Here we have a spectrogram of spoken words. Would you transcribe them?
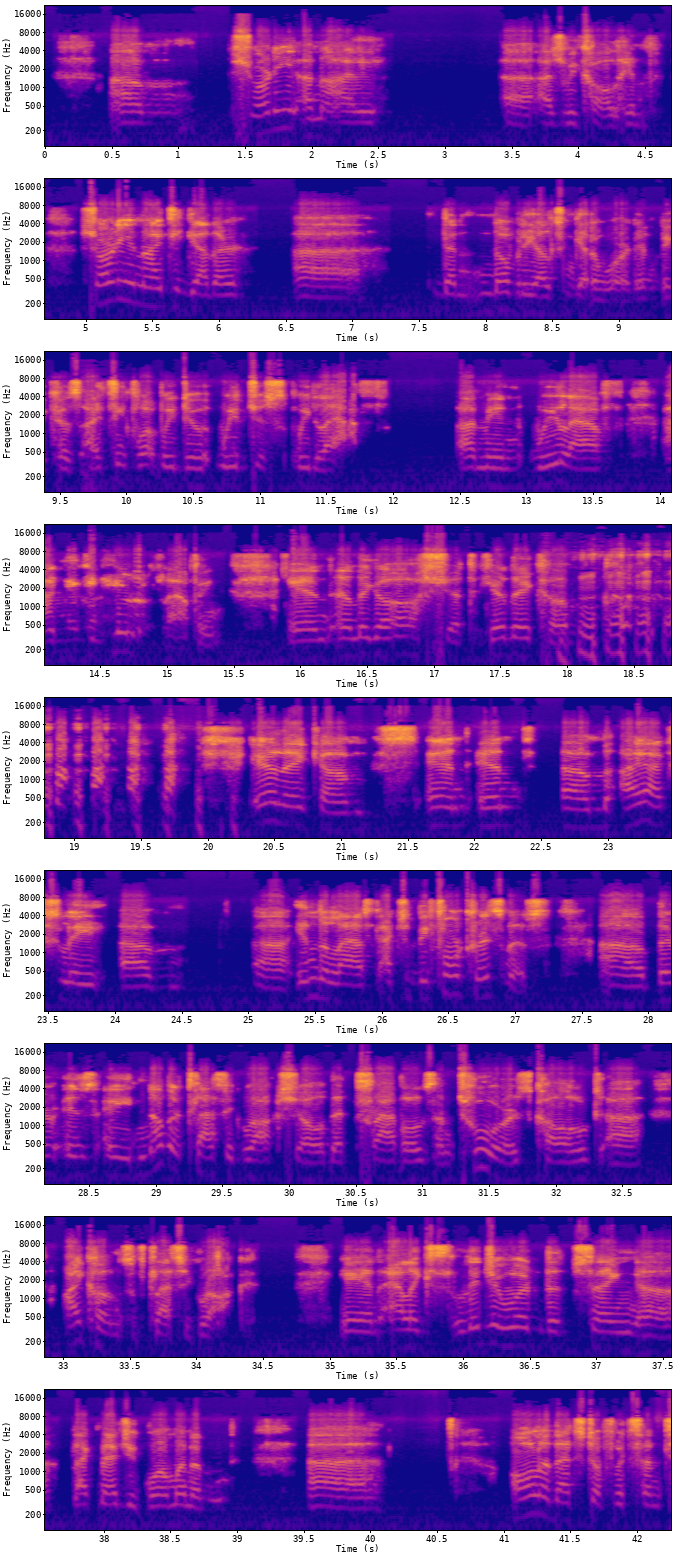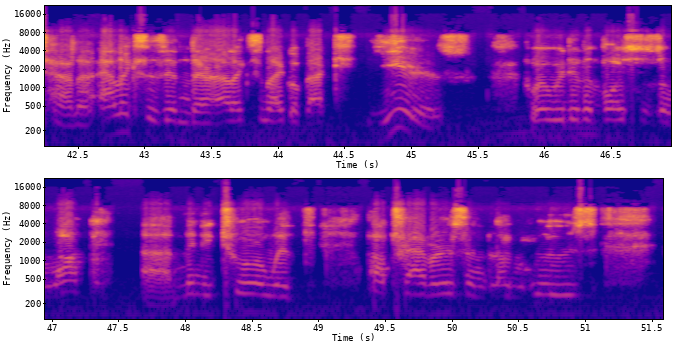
um, Shorty and I, uh, as we call him, Shorty and I together. Uh, then nobody else can get a word in because I think what we do, we just we laugh. I mean, we laugh, and you can hear us laughing, and and they go, "Oh shit, here they come, here they come," and and um, I actually. Um, uh, in the last, actually before Christmas, uh, there is another classic rock show that travels and tours called uh, Icons of Classic Rock and Alex Ligertwood that sang uh, Black Magic Woman and uh, all of that stuff with Santana. Alex is in there. Alex and I go back years where we did a Voices of Rock uh, mini tour with Pat Travers and Glenn Hughes.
